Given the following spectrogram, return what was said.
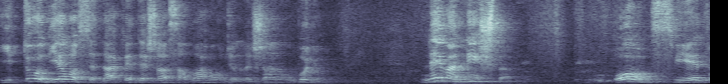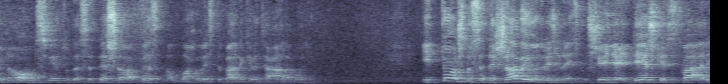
i to dijelo se, dakle, dešava sa Allahom Đelešanu voljom. Nema ništa u ovom svijetu, na ovom svijetu da se dešava bez Allahove istebareke ve ta'ala volje. I to što se dešavaju određena iskušenja i teške stvari,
